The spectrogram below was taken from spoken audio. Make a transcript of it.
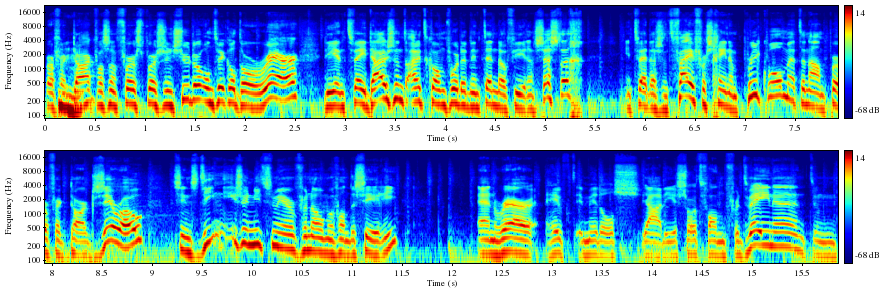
Perfect Mhm. Dark was een first-person shooter ontwikkeld door Rare, die in 2000 uitkwam voor de Nintendo 64. In 2005 verscheen een prequel met de naam Perfect Dark Zero. Sindsdien is er niets meer vernomen van de serie. En Rare heeft inmiddels, ja, die is soort van verdwenen. En toen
